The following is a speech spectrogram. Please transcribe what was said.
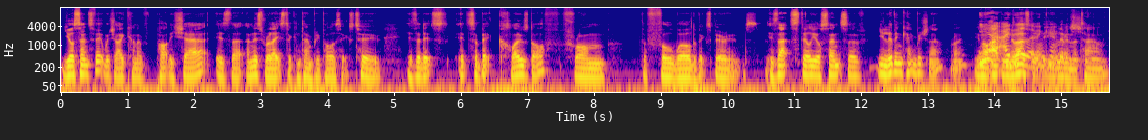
your sense of it, which I kind of partly share, is that, and this relates to contemporary politics too, is that it's it's a bit closed off from the full world of experience. Is that still your sense of? You live in Cambridge now, right? You're not Yeah, at the university, but you live in the town.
